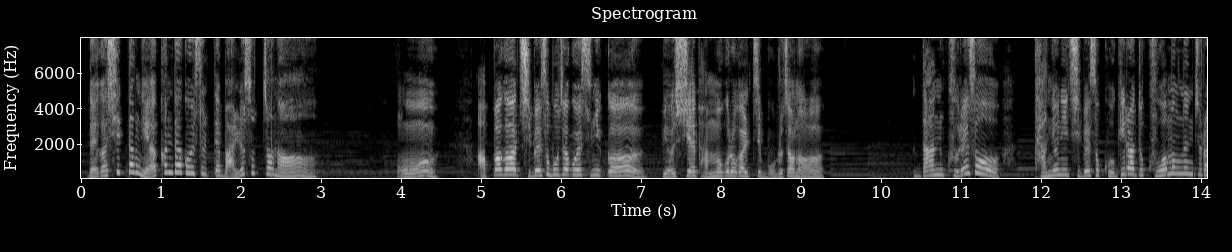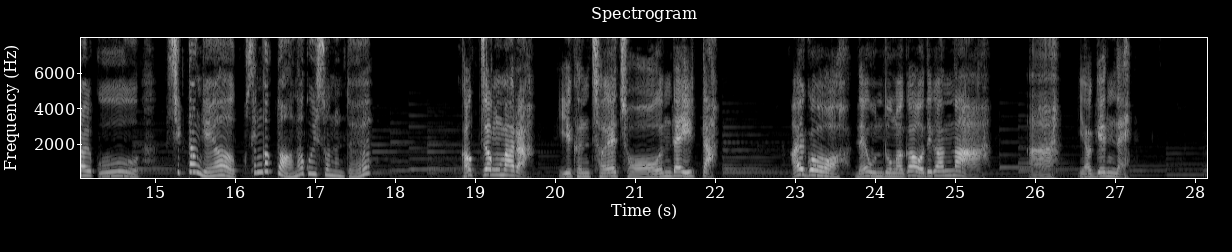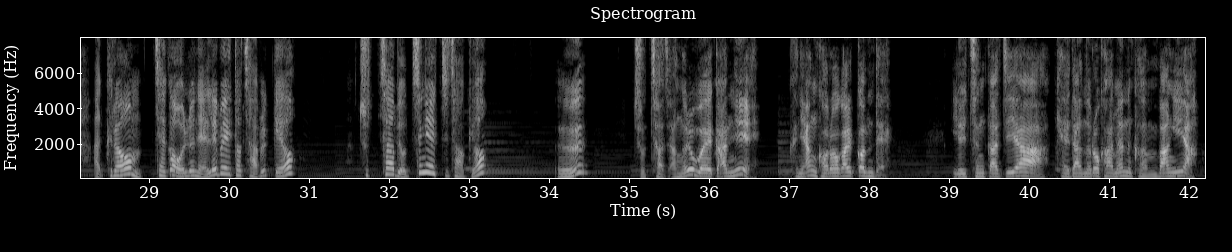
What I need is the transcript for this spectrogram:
내가 식당 예약한다고 했을 때 말렸었잖아. 어, 아빠가 집에서 보자고 했으니까 몇 시에 밥 먹으러 갈지 모르잖아. 난 그래서 당연히 집에서 고기라도 구워 먹는 줄 알고 식당 예약 생각도 안 하고 있었는데. 걱정 마라. 이 근처에 좋은 데 있다. 아이고, 내 운동화가 어디 갔나? 아, 여기 있네. 아, 그럼 제가 얼른 엘리베이터 잡을게요. 주차 몇 층에 했지, 자기야? 응? 주차장을 왜 가니? 그냥 걸어갈 건데. 1층까지야 계단으로 가면 금방이야.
